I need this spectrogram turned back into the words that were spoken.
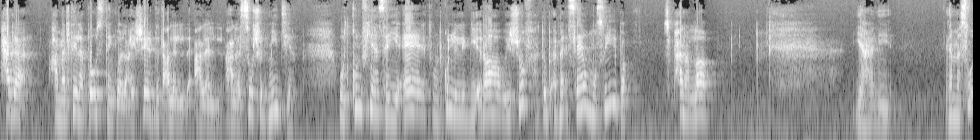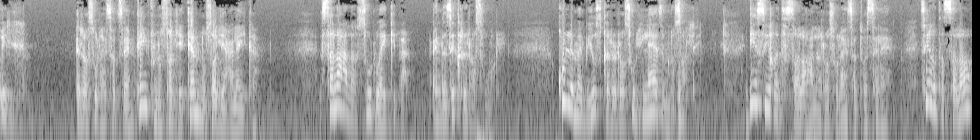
حاجة عملت لها posting ولا اي shared على ال على ال على ال social media وتكون فيها سيئات وكل اللي بيقراها ويشوفها تبقى مأساة ومصيبة. سبحان الله يعني لما سئل الرسول عليه الصلاة والسلام كيف نصلي؟ كم نصلي عليك? الصلاة على الرسول واجبة عند ذكر الرسول. كل ما بيذكر الرسول لازم نصلي. إيه صيغة الصلاة على الرسول عليه الصلاة والسلام؟ صيغة الصلاة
